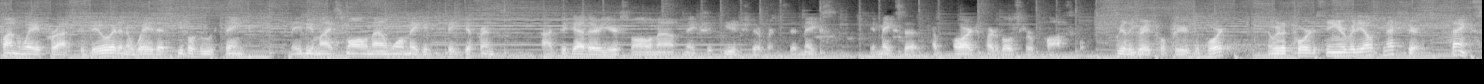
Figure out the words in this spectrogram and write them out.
fun way for us to do it in a way that people who think maybe my small amount won't make a big difference, uh, together your small amount makes a huge difference. It makes it makes a, a large part of Osler possible. Really grateful for your support, and we look forward to seeing everybody else next year. Thanks.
